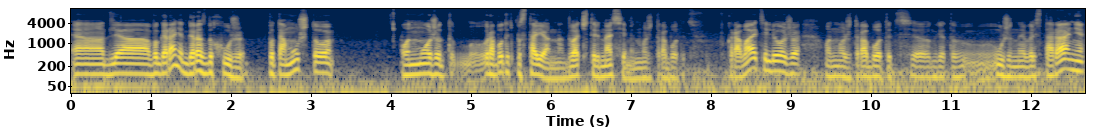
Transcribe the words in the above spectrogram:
э, для выгорания это гораздо хуже, потому что он может работать постоянно, 24 на 7, он может работать в кровати лежа, он может работать э, где-то ужиная в ресторане,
